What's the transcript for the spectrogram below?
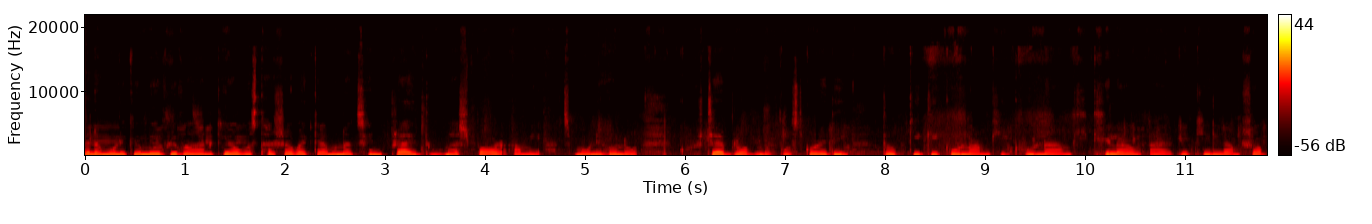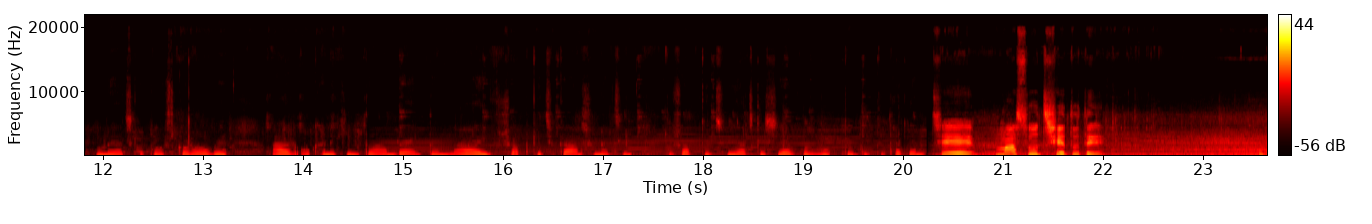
আসসালামু আলাইকুম এভরিওয়ান, কী অবস্থা সবাই? কেমন আছেন? প্রায় দু মাস পর আমি আজ মনে হলো কুষ্টিয়ার ব্লগগুলো পোস্ট করে দিই। তো কি কি করলাম, কি ঘুরলাম, কি খেলাম আর কি কিনলাম, সবগুলো আজকে পোস্ট করা হবে। আর ওখানে কিন্তু আমরা একদম লাইভ সব কিছু গান শুনেছি। তো সব কিছুই আজকে শেয়ার করব। তো দেখতে থাকেন। হচ্ছে মাসুদ সেতুতে। খুব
